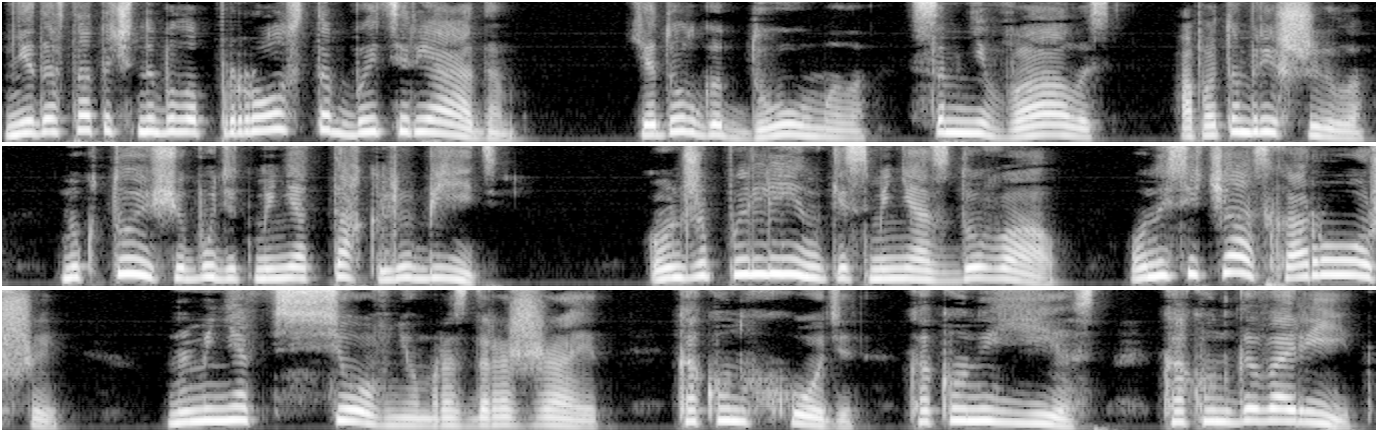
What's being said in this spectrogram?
мне достаточно было просто быть рядом. Я долго думала, сомневалась, а потом решила, ну кто еще будет меня так любить? Он же пылинки с меня сдувал. Он и сейчас хороший, но меня все в нем раздражает. Как он ходит, как он ест, как он говорит.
